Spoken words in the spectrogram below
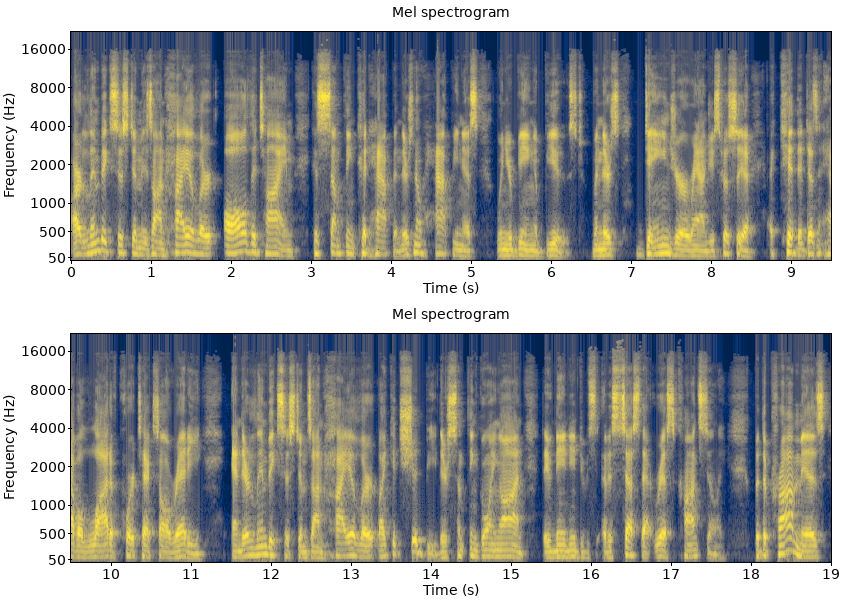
Our limbic system is on high alert all the time because something could happen. There's no happiness when you're being abused, when there's danger around you, especially a, a kid that doesn't have a lot of cortex already and their limbic system's on high alert like it should be. There's something going on. They, they need to assess that risk constantly. But the problem is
